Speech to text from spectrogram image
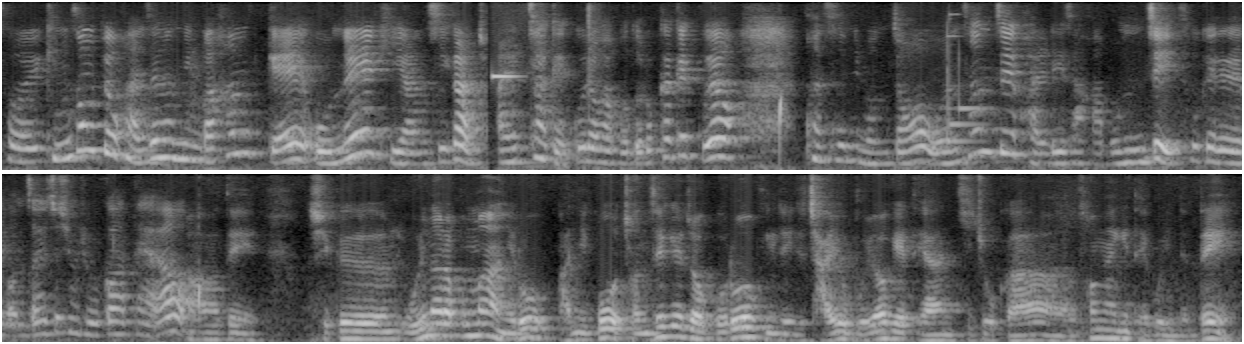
저희 김성표 관세사님과 함께 오늘 귀한 시간 좀 알차게 꾸려가 보도록 하겠고요. 관세사님 먼저 원산지 관리사가 뭔지 소개를 먼저 해주시면 좋을 것 같아요. 아, 네. 지금 우리나라뿐만 아니로 아니고 전 세계적으로 굉장히 이제 자유무역에 대한 기조가 성향이 되고 있는데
